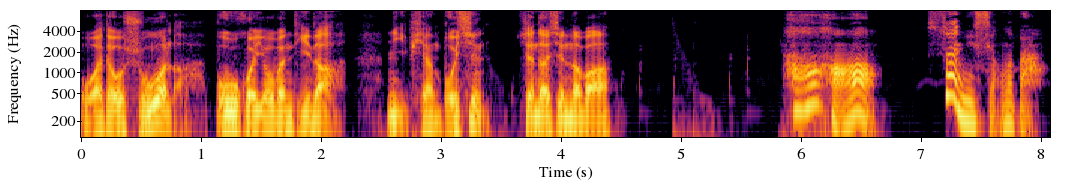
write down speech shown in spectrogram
我都说了不会有问题的，你偏不信，现在信了吧？”“好，好，好，算你行了吧。”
